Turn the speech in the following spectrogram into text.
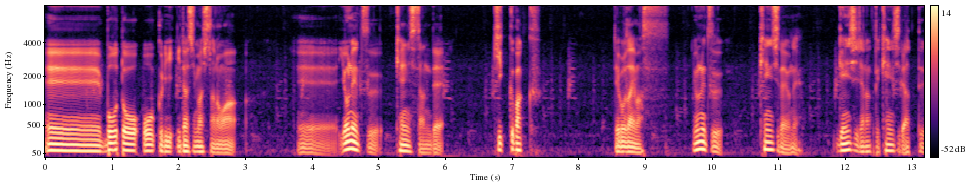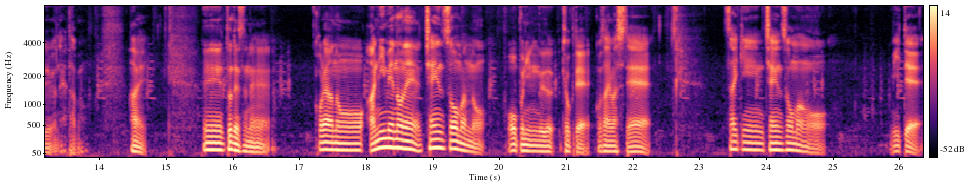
えー、冒頭お送りいたしましたのは、えー、米津玄師さんでキックバックでございます。米津玄師だよね。原子じゃなくて剣士で合ってるよね、多分。はい。えーとですね、これあのアニメのね、チェーンソーマンのオープニング曲でございまして、最近チェーンソーマンを見て、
